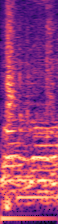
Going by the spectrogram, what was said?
Thank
